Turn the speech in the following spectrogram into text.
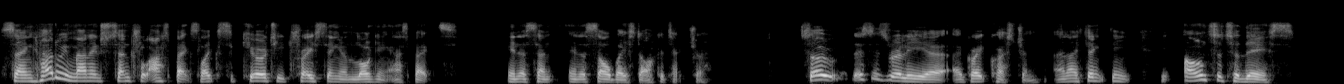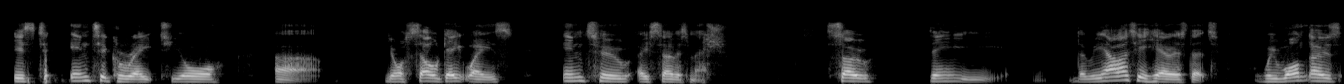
saying, how do we manage central aspects like security, tracing, and logging aspects in a, in a cell-based architecture? So this is really a, a, great question. And I think the, the answer to this is to integrate your, uh, your cell gateways into a service mesh. So the, the reality here is that we want those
